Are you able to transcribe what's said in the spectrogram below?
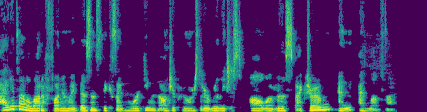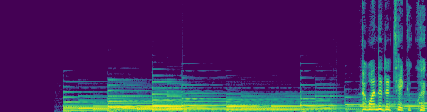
I get to have a lot of fun in my business because I'm working with entrepreneurs that are really just all over the spectrum, and I love that. Wanted to take a quick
